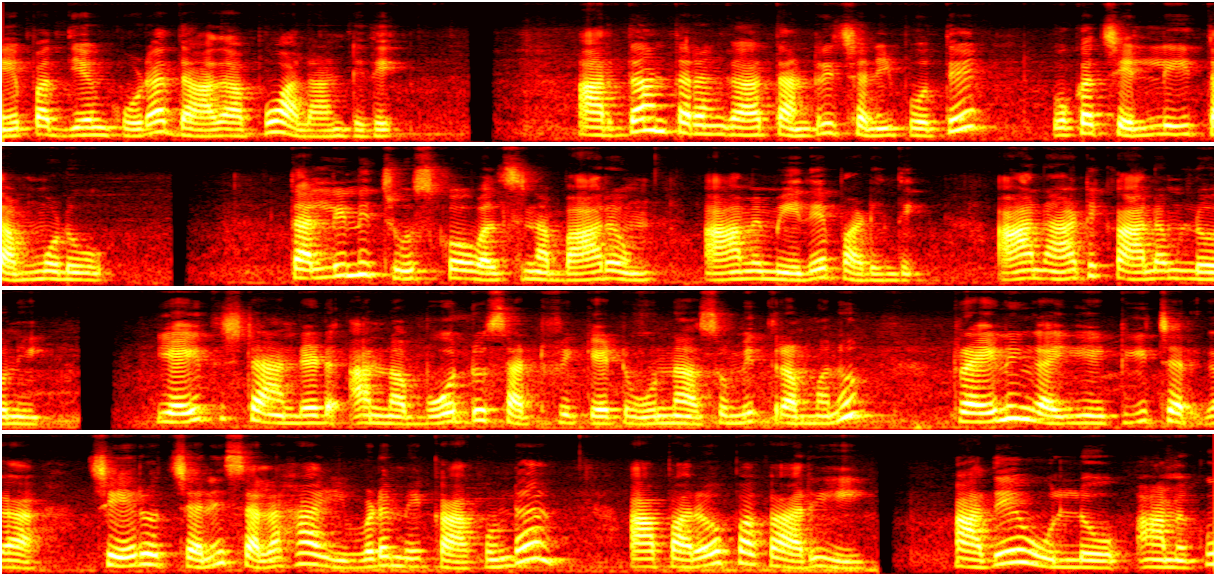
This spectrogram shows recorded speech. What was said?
నేపథ్యం కూడా దాదాపు అలాంటిదే. అర్ధాంతరంగా తండ్రి చనిపోతే ఒక చెల్లి తమ్ముడు తల్లిని చూసుకోవలసిన భారం ఆమె మీదే పడింది. ఆనాటి కాలంలోని ఎయిత్ స్టాండర్డ్ అన్న బోర్డు సర్టిఫికేట్ ఉన్న సుమిత్రమ్మను ట్రైనింగ్ అయ్యి టీచర్గా చేరొచ్చని సలహా ఇవ్వడమే కాకుండా ఆ పరోపకారి అదే ఊళ్ళో ఆమెకు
